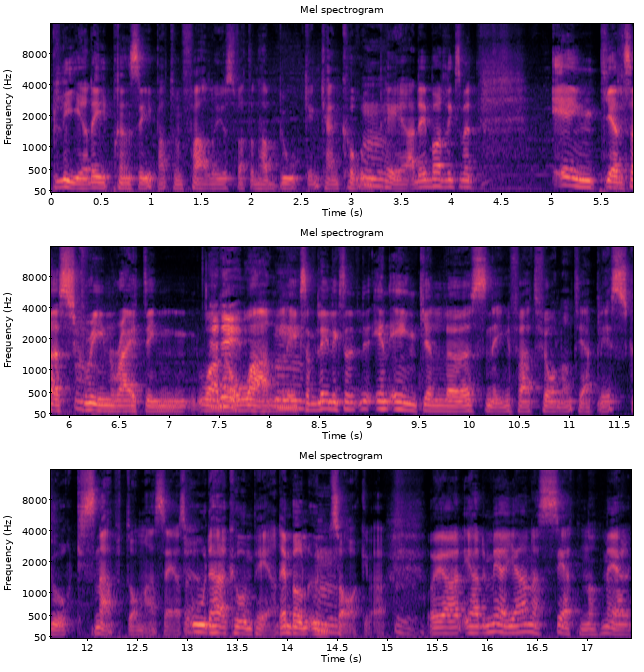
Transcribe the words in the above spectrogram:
blir det i princip att hon faller just för att den här boken kan korrumpera. Det är bara liksom ett enkel så här screenwriting Ja, det är- 101 liksom. Det är liksom en enkel lösning för att få någon till att bli skurk snabbt om man säger så. Oh, det här korrumperar. Är bara en ond sak va. Och jag, jag hade mer gärna sett något mer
